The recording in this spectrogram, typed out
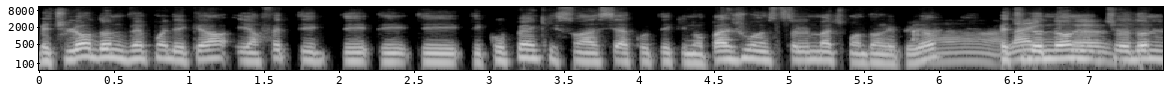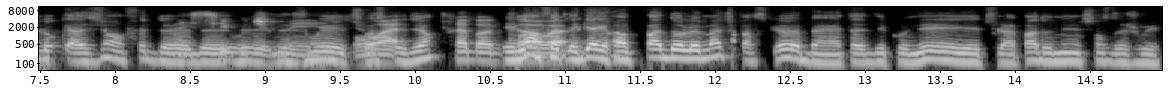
mais tu leur donnes 20 points d'écart et en fait, tes, tes, tes, tes, copains qui sont assis à côté, qui n'ont pas joué un seul match pendant les playoffs, ah, tu, leur donnes, tu leur donnes l'occasion en fait de, de, de, jouer. Tu vois ce que je veux dire? Très bonne. Et là, en fait, les gars, ils rentrent pas dans le match parce que ben, tu as déconné et tu l'as pas donné une chance de jouer.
